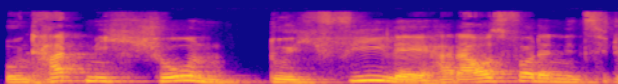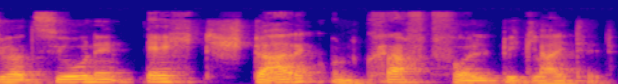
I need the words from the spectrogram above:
und hat mich schon durch viele herausfordernde Situationen echt stark und kraftvoll begleitet.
